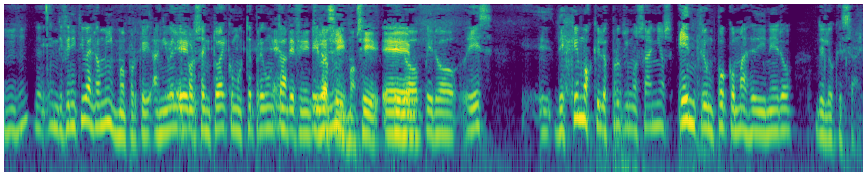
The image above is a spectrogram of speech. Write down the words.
En definitiva es lo mismo, porque a nivel de porcentual, como usted pregunta, en definitiva, es lo mismo. Sí, pero, eh, pero es eh, dejemos que los próximos años entre un poco más de dinero de lo que sale.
